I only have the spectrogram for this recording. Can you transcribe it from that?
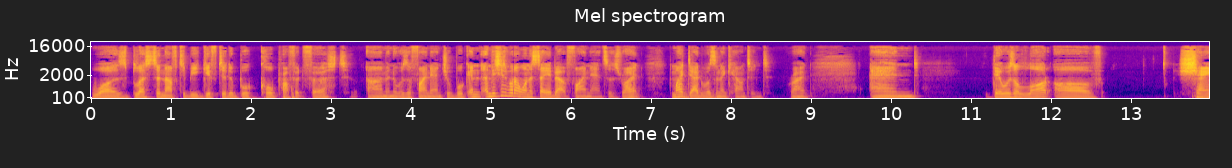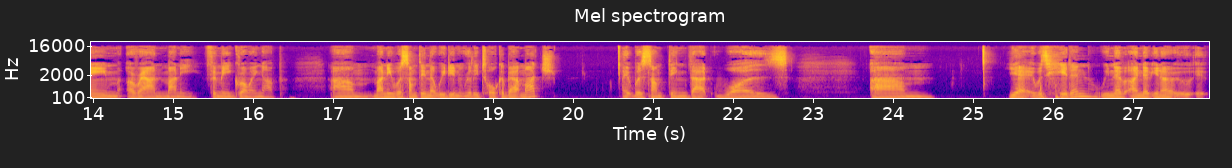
was blessed enough to be gifted a book called Profit First. Um, and it was a financial book. And, and this is what I want to say about finances, right? My dad was an accountant, right? And there was a lot of shame around money for me growing up. Um, money was something that we didn't really talk about much. It was something that was um, yeah, it was hidden. We never, I never, you know, it,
